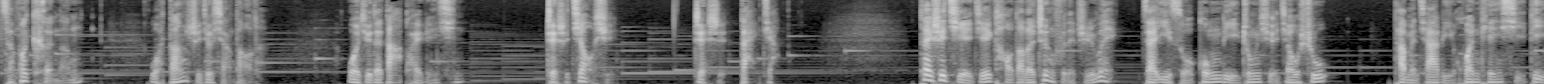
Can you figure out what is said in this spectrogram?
怎么可能？我当时就想到了，我觉得大快人心，这是教训，这是代价。但是姐姐考到了政府的职位，在一所公立中学教书，他们家里欢天喜地，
